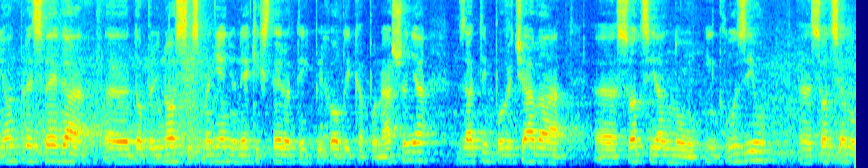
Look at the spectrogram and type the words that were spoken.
i on pre svega e, doprinosi smanjenju nekih stereotipnih oblika ponašanja, zatim povećava e, socijalnu inkluziju, e, socijalnu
